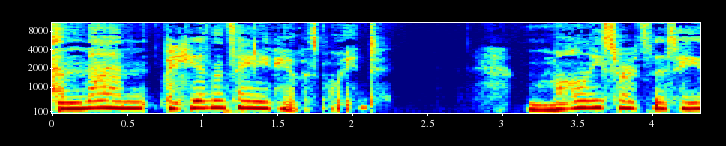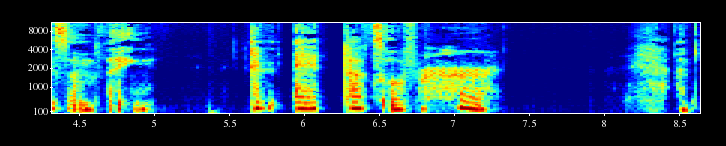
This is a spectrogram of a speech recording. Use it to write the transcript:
And then, but he doesn't say anything at this point. Molly starts to say something, and Ed talks over her. At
